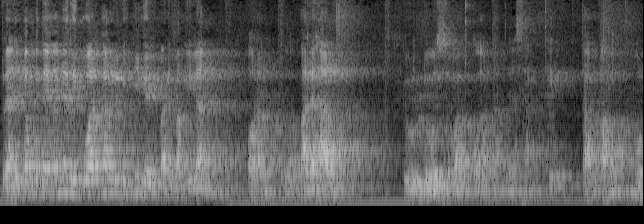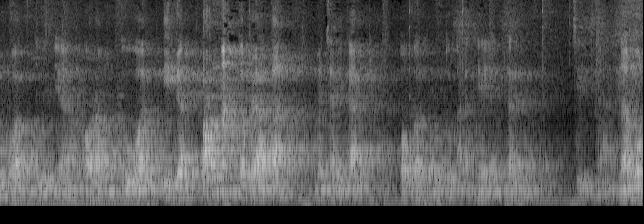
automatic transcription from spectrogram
berarti kepentingannya ribuan kali lebih tinggi daripada panggilan orang tua. Padahal Dulu sewaktu anaknya sakit, kapan pun waktunya orang tua tidak pernah keberatan mencarikan obat untuk anaknya yang tercinta. Namun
